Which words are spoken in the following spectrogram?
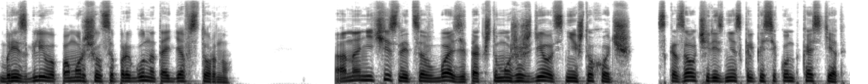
Брезгливо поморщился прыгун, отойдя в сторону. Она не числится в базе, так что можешь делать с ней что хочешь, сказал через несколько секунд Кастет.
